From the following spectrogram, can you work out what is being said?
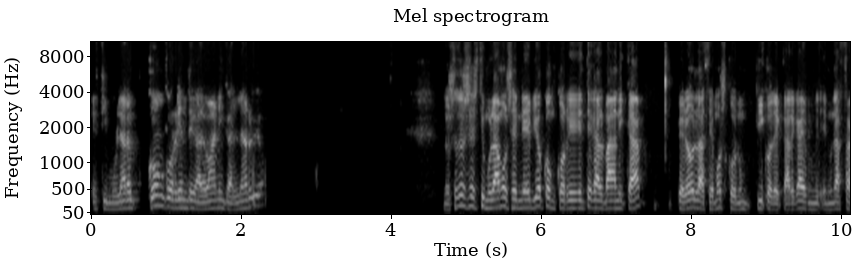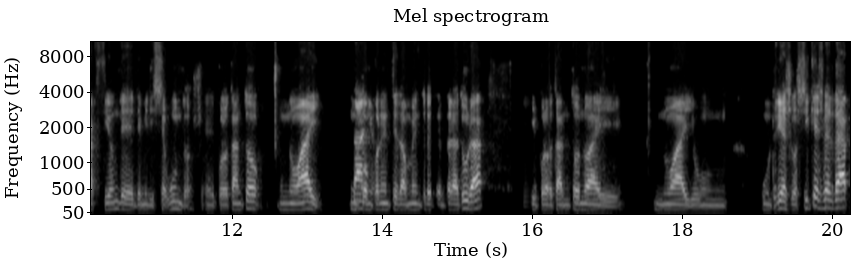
estimular con corriente galvánica el nervio? Nosotros estimulamos el nervio con corriente galvánica, pero lo hacemos con un pico de carga en, una fracción de, milisegundos. Eh, por lo tanto, no hay un componente de aumento de temperatura y por lo tanto no hay, no hay un, riesgo. Sí que es verdad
